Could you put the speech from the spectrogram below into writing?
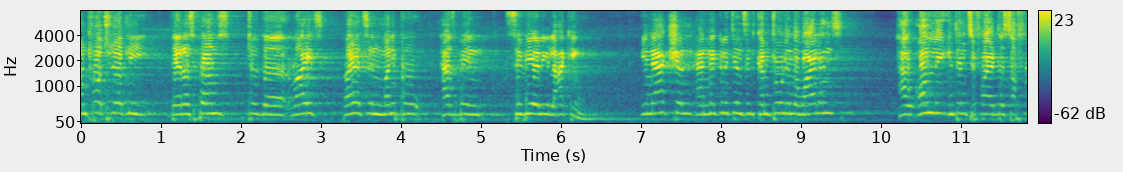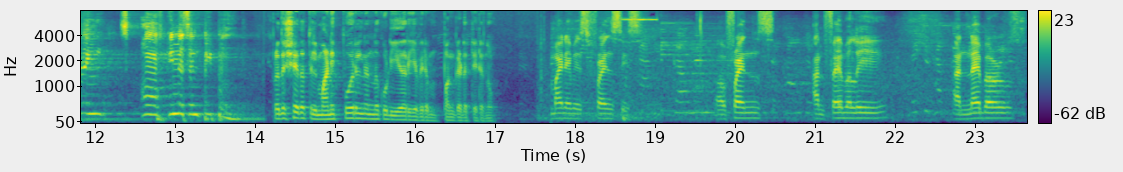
Unfortunately, their response to the riots, riots in Manipur has been severely lacking. Inaction and negligence in controlling the violence have only intensified the suffering of innocent people. പ്രതിഷേധത്തിൽ മണിപ്പൂരിൽ നിന്ന് കുടിയേറിയവരും പങ്കെടുത്തിരുന്നു My name is Francis. France friends and family and neighbors,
